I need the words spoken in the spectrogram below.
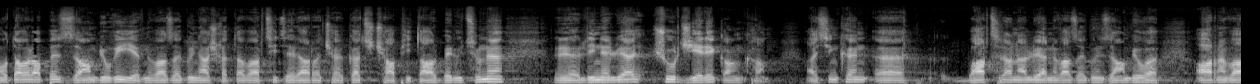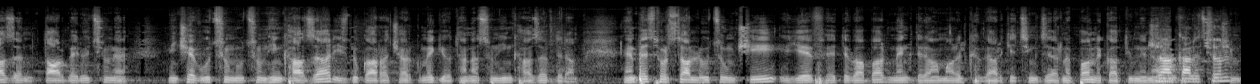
մոտավորապես զամբյուղի եւ նվազագույն աշխատավարձի ձեր առաջարկած չափի տարբերությունը լինելու է շուրջ 3 անգամ։ Այսինքն բարձրանալու է նվազագույն զամբյուղը առնվազն տարբերությունը մինչև 80-85 հազար, իսկ դուք առաջարկում եք 75 հազար դրամ։ Էնպես որ սա լուծում չի եւ հետեւաբար մենք դրա համար էլ քվեարկեցինք ձեռնպալ նկատի ունենալով Շնորհակալություն։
